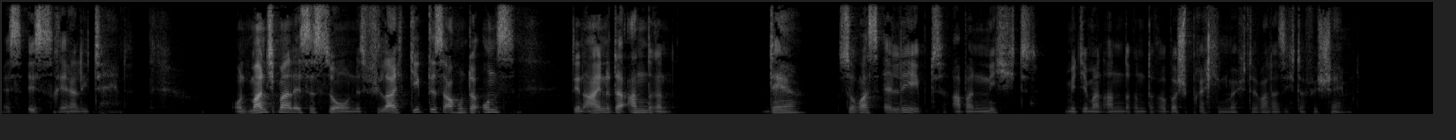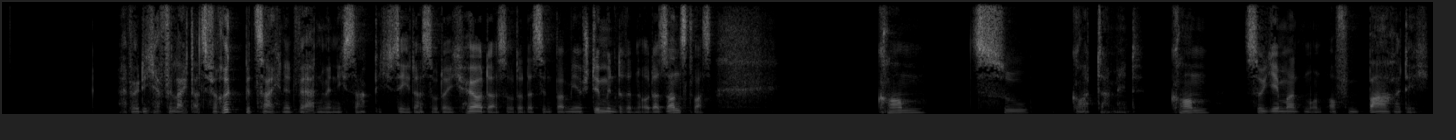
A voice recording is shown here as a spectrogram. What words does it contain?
Es ist Realität. Und manchmal ist es so, und vielleicht gibt es auch unter uns den einen oder anderen, der sowas erlebt, aber nicht mit jemand anderem darüber sprechen möchte, weil er sich dafür schämt. Da würde ich ja vielleicht als verrückt bezeichnet werden, wenn ich sage, ich sehe das oder ich höre das oder das sind bei mir Stimmen drin oder sonst was. Komm zu Gott damit. Komm zu jemandem und offenbare dich,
